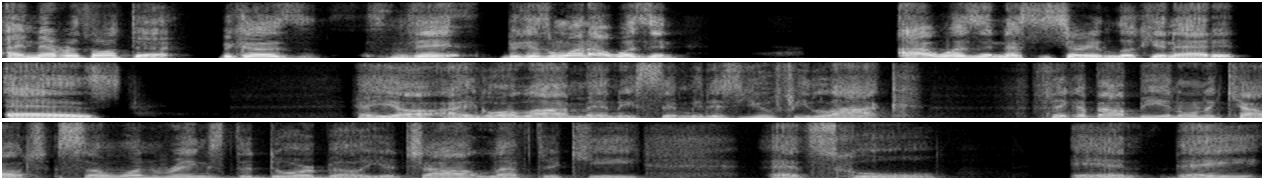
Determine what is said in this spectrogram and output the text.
I never thought that because they because one, I wasn't I wasn't necessarily looking at it as Hey y'all, I ain't gonna lie, man. They sent me this Eufy lock. Think about being on the couch, someone rings the doorbell, your child left their key at school, and they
